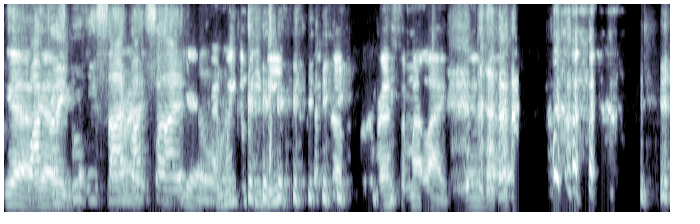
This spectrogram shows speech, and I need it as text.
Yeah, Watch yeah, this movie side by side. yeah. And we can be deep for the rest of my life. And, uh,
